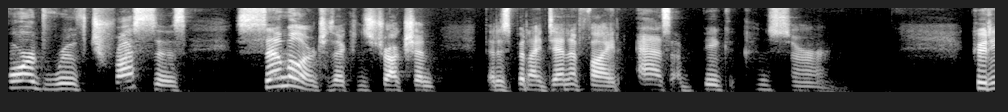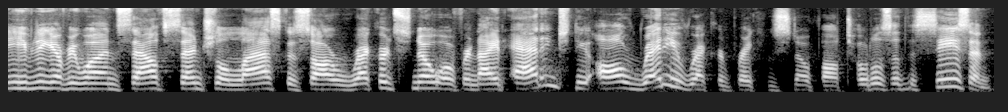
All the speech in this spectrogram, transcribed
chord roof trusses similar to the construction that has been identified as a big concern. Good evening, everyone. South Central Alaska saw record snow overnight, adding to the already record breaking snowfall totals of the season.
